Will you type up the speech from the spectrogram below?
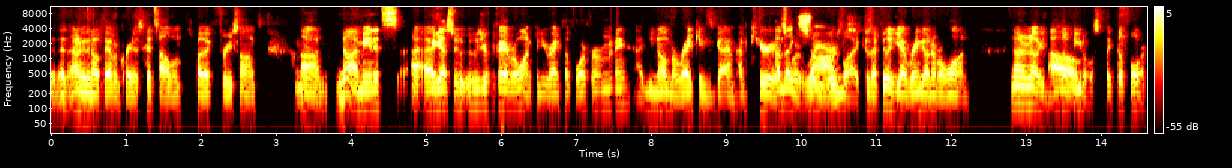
I don't even know if they have a greatest hits album. It's probably like three songs. Yeah. Um, no, I mean it's. I, I guess who, who's your favorite one? Can you rank the four for me? I, you know, I'm a rankings guy. I'm, I'm curious Of, like, what, what yours like because I feel like you have Ringo number one. No, no, no. Oh. The Beatles, like the four.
